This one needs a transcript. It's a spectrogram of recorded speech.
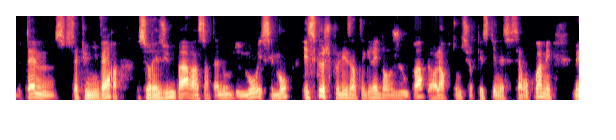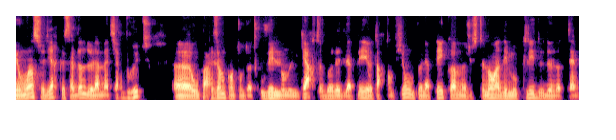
le, thème, cet univers se résume par un certain nombre de mots et ces mots, est-ce que je peux les intégrer dans le jeu ou pas? Alors là, on retombe sur qu'est-ce qui est nécessaire ou quoi, mais, mais au moins se dire que ça donne de la matière brute. Euh, ou par exemple, quand on doit trouver le nom d'une carte, au lieu de l'appeler euh, Tartampion, on peut l'appeler comme justement un des mots clés de, de, notre thème.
